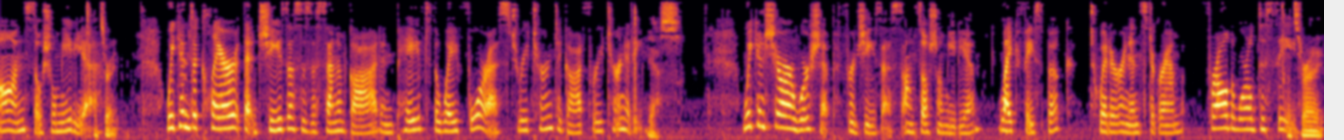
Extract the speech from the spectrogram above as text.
on social media. That's right. We can declare that Jesus is the Son of God and paved the way for us to return to God for eternity. Yes. We can share our worship for Jesus on social media, like Facebook, Twitter, and Instagram, for all the world to see. That's right.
